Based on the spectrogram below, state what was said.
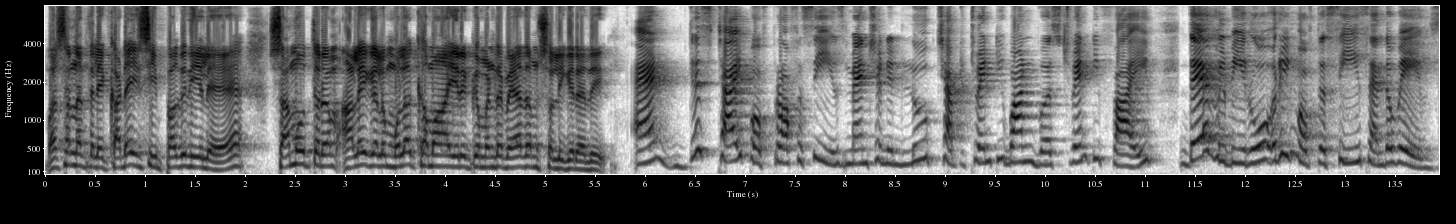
வசனத்தில் கடைசி பகுதியில் சமுத்திரம் அலைகளும் முழக்கமாக இருக்கும் என்று வேதம் சொல்லுகிறது And this type of prophecy is mentioned in Luke chapter 21, verse 25. There will be roaring of the seas and the waves.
